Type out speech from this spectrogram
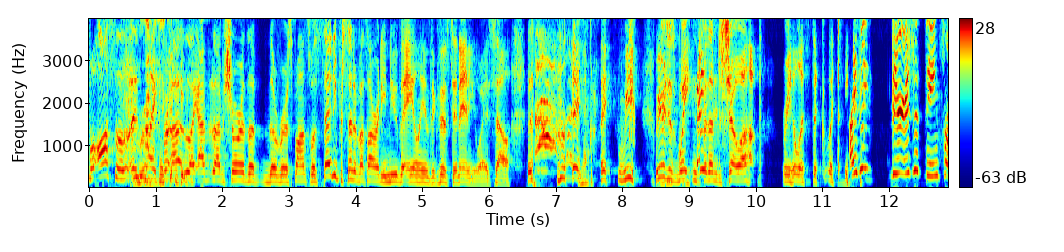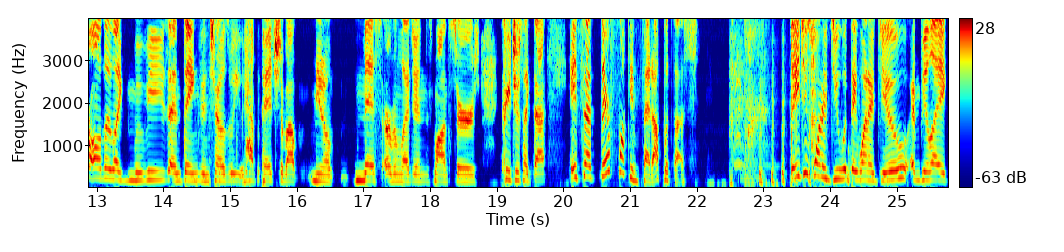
well also it's like for us, uh, like I'm, I'm sure the the response was 70% of us already knew the aliens existed anyway so like, like, we we were just waiting for them to show up realistically I think there is a thing for all the like movies and things and shows we have pitched about, you know, myths, urban legends, monsters, creatures like that. It's that they're fucking fed up with us. They just want to do what they want to do and be like,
